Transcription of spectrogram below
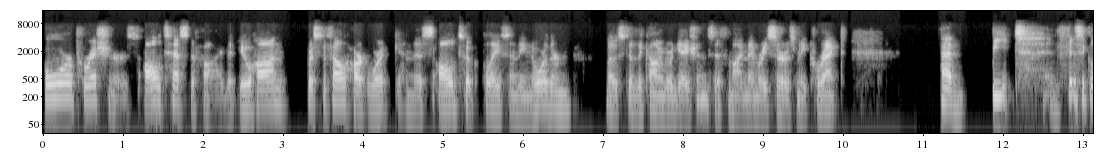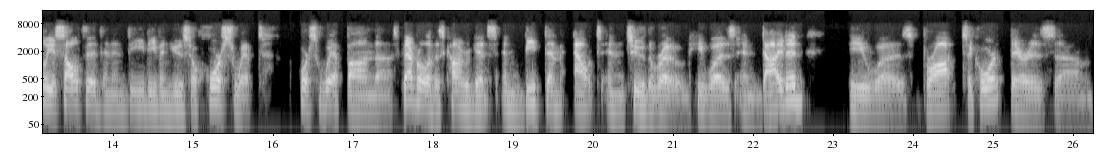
four parishioners all testify that Johann Christoffel Hartwick, and this all took place in the northernmost of the congregations, if my memory serves me correct, had beat and physically assaulted and indeed even used a horsewhip horse whip on uh, several of his congregants and beat them out into the road. He was indicted. He was brought to court. There is um,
